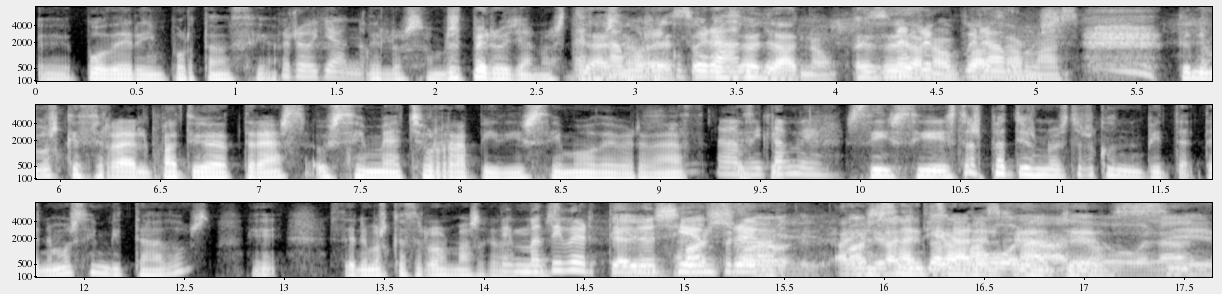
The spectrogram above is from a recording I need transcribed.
eh, poder e importancia Pero ya no. de los hombres. Pero ya no están. Ya Estamos no, recuperando. Eso, ya no, eso ya no pasa más. Tenemos que cerrar el patio de atrás. Hoy se me ha hecho rapidísimo, de verdad. a Es mí que- también. Sí, sí. Estos patios nuestros, cuando invita- tenemos invitados, ¿eh? tenemos que hacerlos más Es grandes. más divertido siempre. Ensanchar el patio. Sí.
